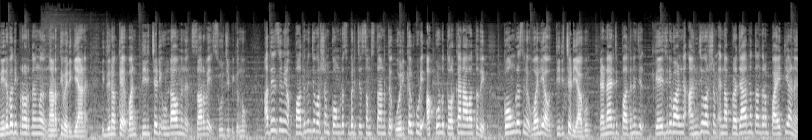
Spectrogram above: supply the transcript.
നിരവധി പ്രവർത്തനങ്ങൾ നടത്തി വരികയാണ്. ഇതിനൊക്കെ വൻ തിരിച്ചടി ഉണ്ടാവുമെന്ന് സർവേ സൂചിപ്പിക്കുന്നു. അതേസമയം പതിനഞ്ച് വർഷം കോൺഗ്രസ് ഭരിച്ച സംസ്ഥാനത്ത് ഒരിക്കൽ കൂടി അക്കൗണ്ട് തുറക്കാനാവാത്തത് കോൺഗ്രസിന് വലിയ തിരിച്ചടിയാകും. രണ്ടായിരത്തി പതിനഞ്ചിൽ കേജ്രിവാളിന് അഞ്ച് വർഷം എന്ന പ്രചാരണ തന്ത്രം പയറ്റിയാണ്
